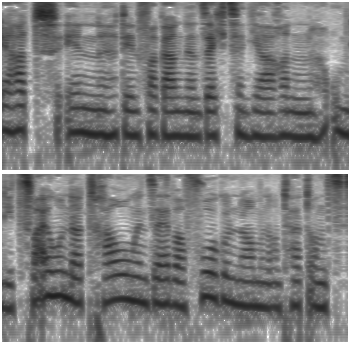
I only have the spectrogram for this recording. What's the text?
Er hat in den vergangenen 16 Jahren um die 200 Trauungen selber vorgenommen und hat uns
